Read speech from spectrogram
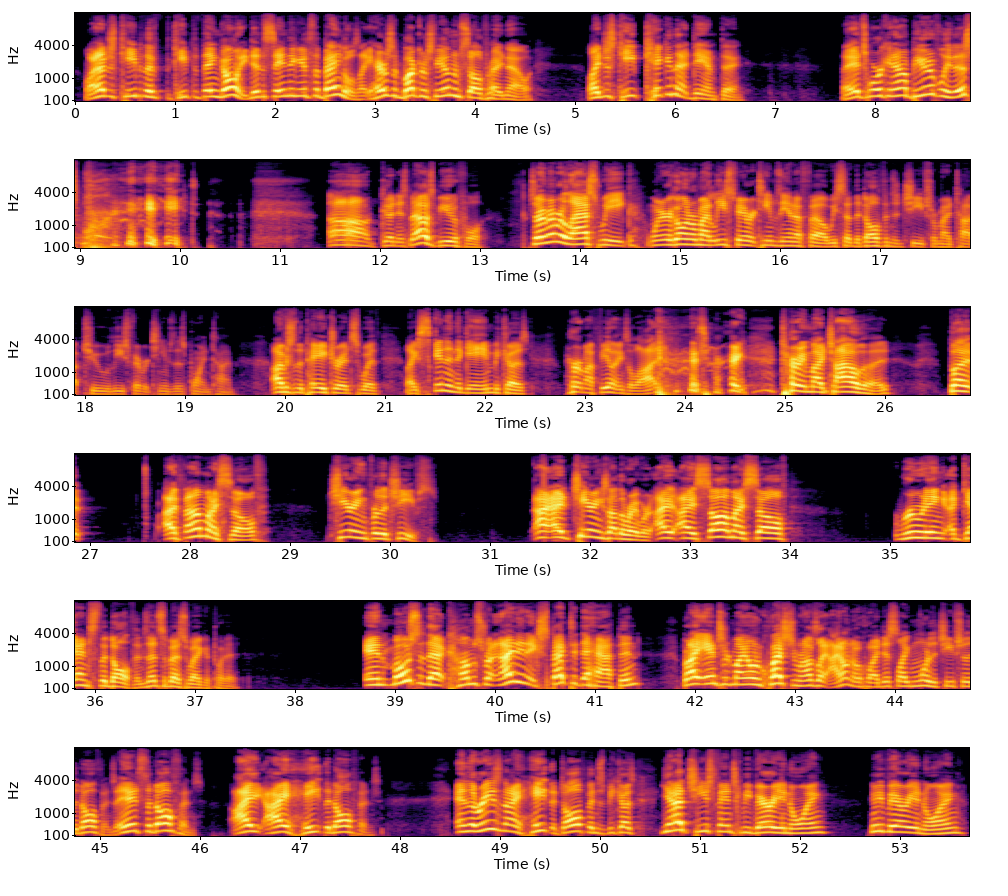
Why not just keep the keep the thing going? He did the same thing against the Bengals. Like Harrison Butker's feeling himself right now. Like just keep kicking that damn thing. Like, it's working out beautifully to this point. oh goodness, but that was beautiful. So I remember last week when we were going over my least favorite teams in the NFL, we said the Dolphins and Chiefs were my top two least favorite teams at this point in time. Obviously the Patriots with like skin in the game because hurt my feelings a lot during, during my childhood. But I found myself cheering for the Chiefs. I, I cheering is not the right word. I, I saw myself rooting against the Dolphins. That's the best way I could put it. And most of that comes from, and I didn't expect it to happen, but I answered my own question when I was like, I don't know who I dislike more, the Chiefs or the Dolphins. And it's the Dolphins. I, I hate the Dolphins. And the reason I hate the Dolphins is because, yeah, Chiefs fans can be very annoying. Can be very annoying.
